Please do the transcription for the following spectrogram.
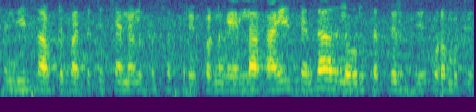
செஞ்சு சாப்பிட்டு பார்த்துட்டு சேனலுக்கு சப்ஸ்கிரைப் பண்ணுங்கள் எல்லா காயும் சேர்ந்தால் அதில் ஒரு சத்து இருக்குது உடம்புக்கு.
